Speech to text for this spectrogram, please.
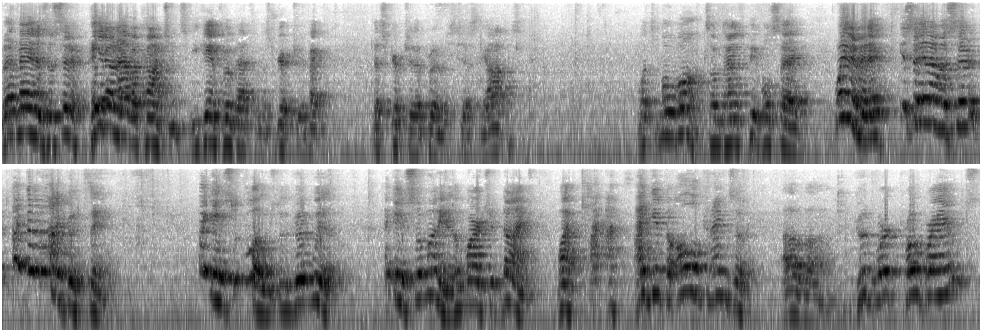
that man is a sinner, he doesn't have a conscience. You can't prove that from the scripture. In fact, the scripture that proves just the opposite. Let's move on. Sometimes people say, wait a minute, you say I'm a sinner? I've done a lot of good things. I gave some clothes to the Goodwill. I gave some money to the March of Dimes. Why, I, I, I give to all kinds of of uh, good work programs.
